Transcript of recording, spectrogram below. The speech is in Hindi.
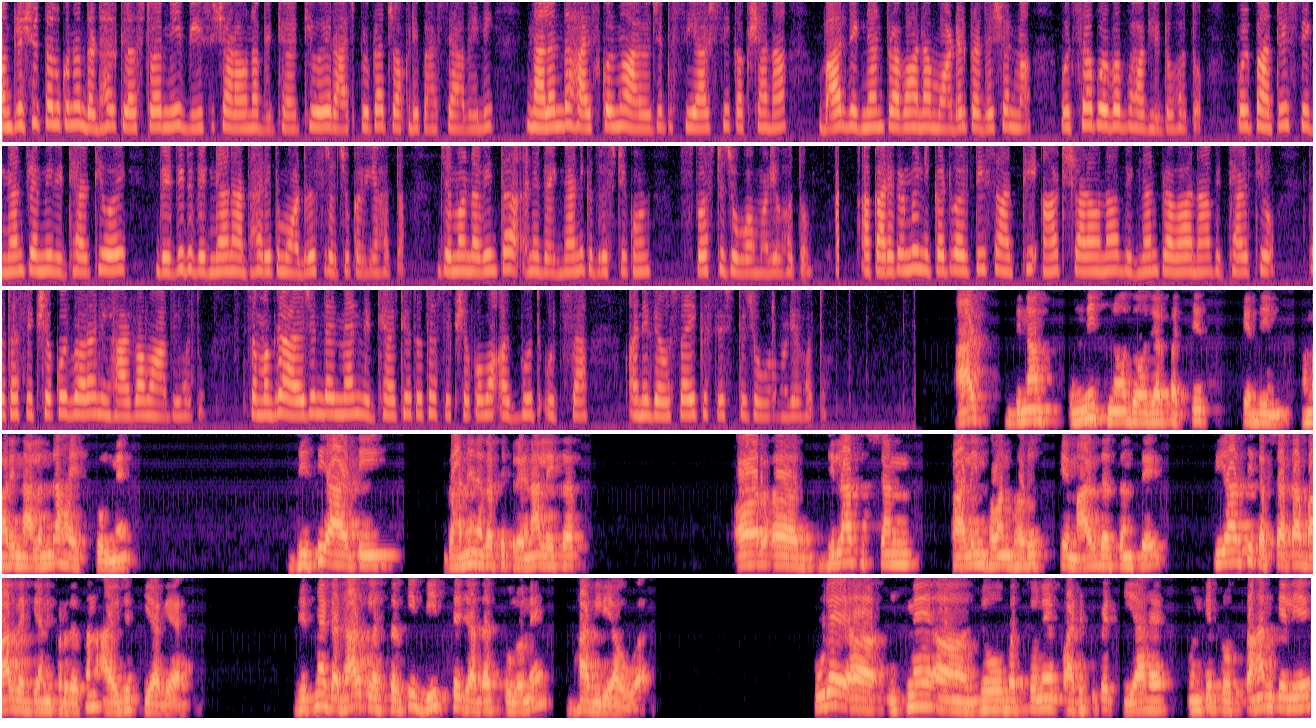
અંકલેશ્વર તાલુકાના દઢાલ ક્લસ્ટરની વીસ શાળાઓના વિદ્યાર્થીઓએ રાજપીપળા ચોકડી પાસે આવેલી નાલંદા હાઈસ્કૂલમાં આયોજિત સીઆરસી કક્ષાના બાર વિજ્ઞાન પ્રવાહના મોડેલ પ્રદર્શનમાં ઉત્સાહપૂર્વક ભાગ લીધો હતો. કુલ પાંત્રીસ વિજ્ઞાન પ્રેમી વિદ્યાર્થીઓએ વિવિધ વિજ્ઞાન આધારિત મોડેલ્સ રજૂ કર્યા હતા, જેમાં નવીનતા અને વૈજ્ઞાનિક દૃષ્ટિકોણ સ્પષ્ટ જોવા મળ્યો હતો. આ કાર્યક્રમને નિકટવર્તી સાતથી આઠ શાળાઓના વિજ્ઞાન પ્રવાહના વિદ્યાર્થીઓ તથા શિક્ષકો દ્વારા નિહાળવામાં આવ્યું હતું. સમગ્ર આયોજન દરમિયાન વિદ્યાર્થીઓ તથા શિક્ષકોમાં અદ્ભુત ઉત્સાહ અને વ્યવસાયિક શિસ્ત જોવા મળ્યો હતો आज दिनांक 19 नौ 2025 के दिन हमारे नालंदा हाई स्कूल में जीसीआरटी गांधीनगर से प्रेरणा लेकर और अ, जिला शिक्षण तालीम भवन भरूच के मार्गदर्शन से सीआरसी कक्षा का बाल वैज्ञानिक प्रदर्शन आयोजित किया गया है जिसमें गढ़ाल क्लस्टर की 20 से ज़्यादा स्कूलों ने भाग लिया हुआ है। पूरे इसमें जो बच्चों ने पार्टिसिपेट किया है, उनके प्रोत्साहन के लिए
